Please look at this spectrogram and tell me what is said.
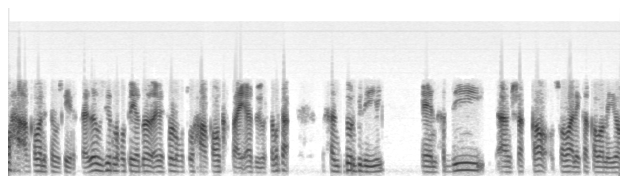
waxa aad qabanaysaa iska yartaa hadaad wasiir noqoto iyo hadaad agaasimo noqoto waxa aad qaban kartaa ay aad bay yarta marka waxaan door bidayey haddii aan shaqo soomaaliya ka qabanayo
